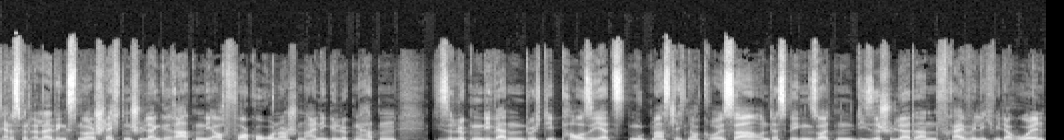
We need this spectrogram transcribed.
Ja, das wird allerdings nur schlechten Schülern geraten, die auch vor Corona schon einige Lücken hatten. Diese Lücken, die werden durch die Pause jetzt mutmaßlich noch größer und deswegen sollten diese Schüler dann freiwillig wiederholen.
